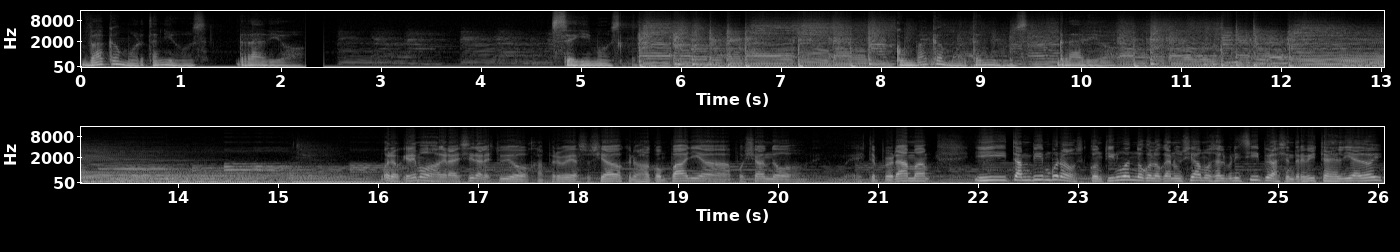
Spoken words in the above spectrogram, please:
Vaca Muerta News, Radio. Seguimos con Vaca Muerta News, Radio. Bueno, queremos agradecer al estudio Jasper B Asociados que nos acompaña apoyando este programa. Y también, bueno, continuando con lo que anunciábamos al principio, las entrevistas del día de hoy,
